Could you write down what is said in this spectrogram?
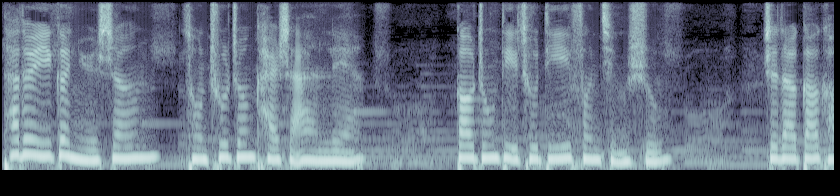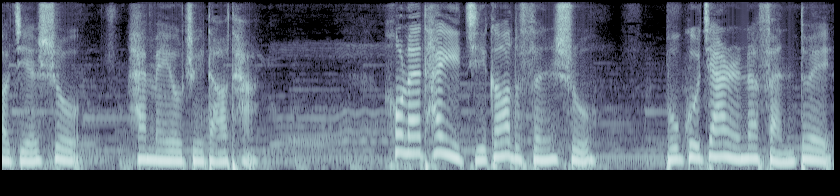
他对一个女生从初中开始暗恋，高中递出第一封情书，直到高考结束还没有追到她。后来他以极高的分数，不顾家人的反对，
